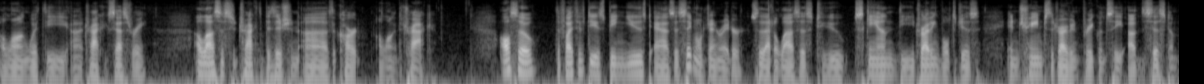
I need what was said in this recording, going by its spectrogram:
along with the uh, track accessory, allows us to track the position of the cart along the track. Also, the 550 is being used as a signal generator, so that allows us to scan the driving voltages and change the driving frequency of the system.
